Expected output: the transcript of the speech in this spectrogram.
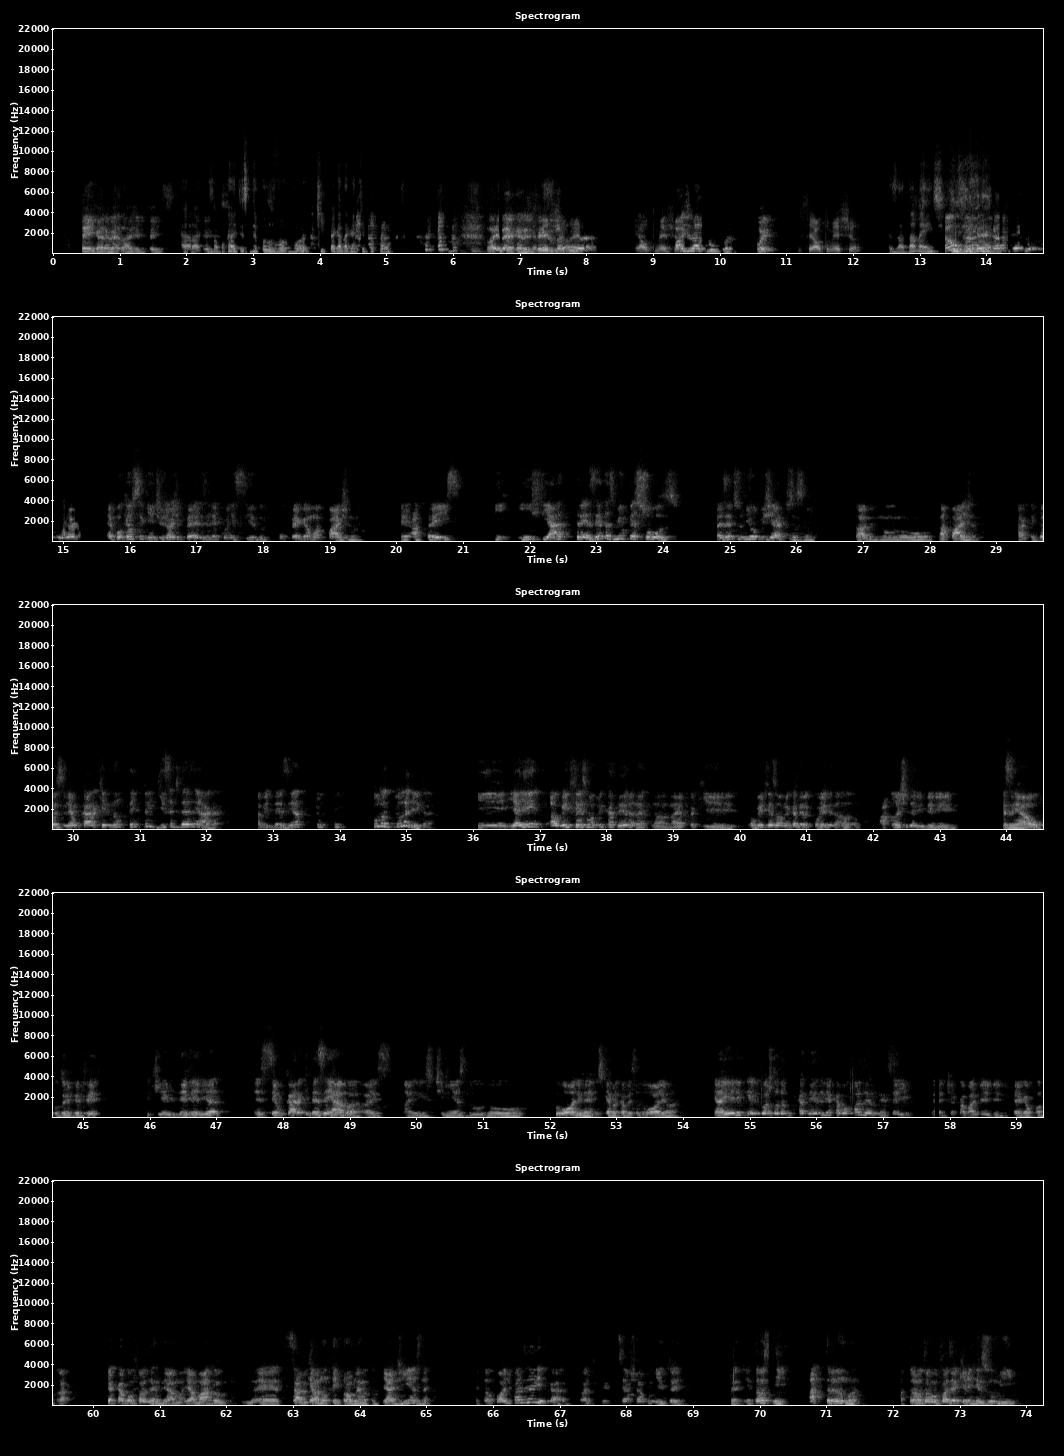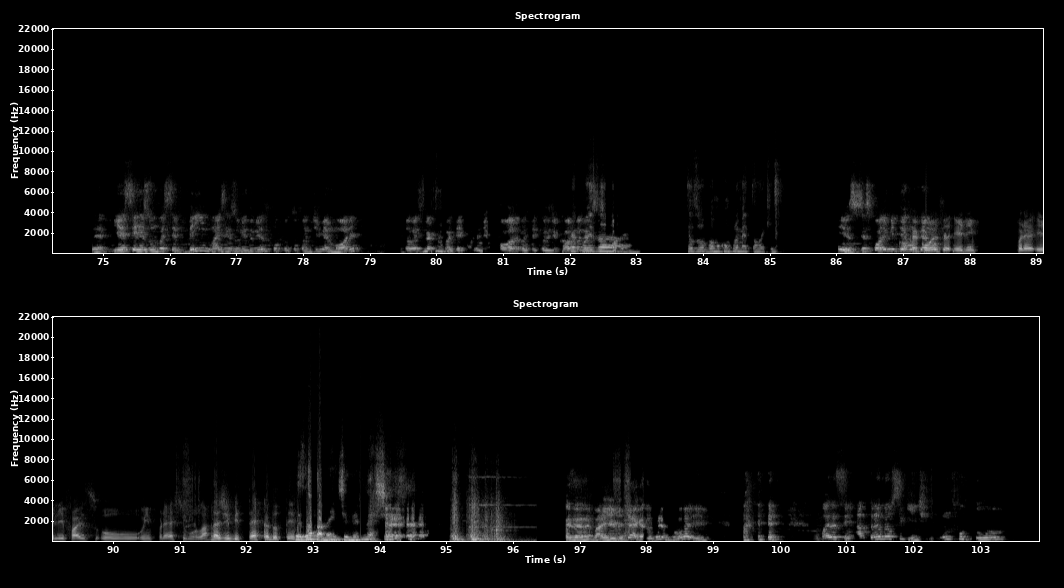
Tem, cara, é verdade, ele fez. Caraca, só por causa disso, depois eu vou, vou aqui pegar na HQ procurar. Mas é, cara, ele Você fez isso na mexeu, primeira É auto-mexão? página dupla. Oi? Você é auto-mexão? Exatamente. Não, não, o cara fez. o É porque é o seguinte, o Jorge Pérez ele é conhecido por pegar uma página é, A3 e, e enfiar 300 mil pessoas, 300 mil objetos, assim, sabe, no, no- na página. Então, ele é um cara que ele não tem preguiça de desenhar, cara. Sabe? Ele desenha tu- tu- tudo, tudo ali, cara. E, e aí, alguém fez uma brincadeira, né, na, na época que... Alguém fez uma brincadeira com ele, na- antes dele, dele desenhar o Futuro Imperfeito, que ele deveria eh, ser o cara que desenhava as, as tirinhas do, do, do né? Os quebra-cabeça do Wally lá. E aí ele, ele gostou da brincadeira e acabou fazendo nesse aí. Né? Tinha acabado de, de- pegar o contrato e acabou fazendo. E a, e a Marvel eh, sabe que ela não tem problema com piadinhas, né? Então pode fazer aí, cara. Faz o que você achar bonito aí. né? Então, assim, a trama a trama, então eu vou fazer aquele resumir, né? E esse resumo vai ser bem mais resumido mesmo, porque eu estou falando de memória. Então vai, ter coisa de fora, vai ter coisa de fora. Qualquer coisa, vamos complementando aqui. Isso, vocês podem me Qualquer interromper. coisa, ele, empre- ele faz o, o empréstimo lá na gibiteca do tempo. Exatamente, né? Mexendo. Pois é, né? Mas a pega no tempo aí. Mas assim, a trama é o seguinte: um futuro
